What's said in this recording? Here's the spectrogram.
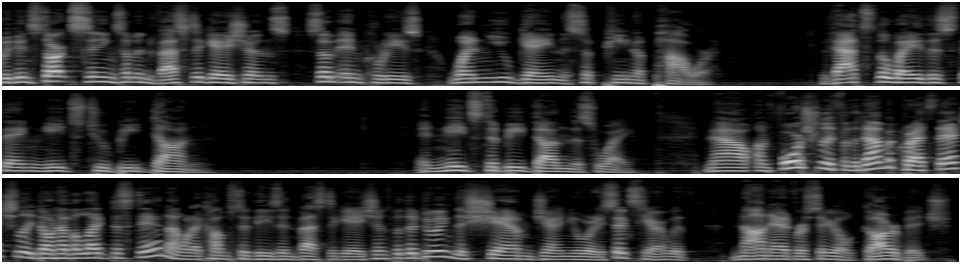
We can start seeing some investigations, some inquiries when you gain subpoena power. That's the way this thing needs to be done. It needs to be done this way. Now, unfortunately for the Democrats, they actually don't have a leg to stand on when it comes to these investigations, but they're doing the sham January 6th here with non adversarial garbage.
